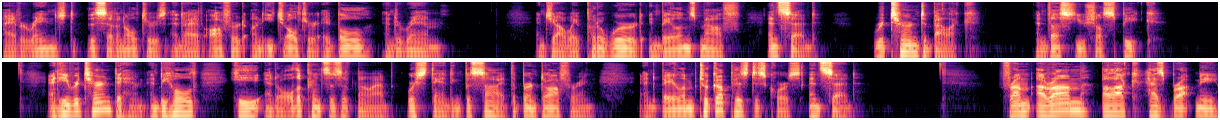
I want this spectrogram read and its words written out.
I have arranged the seven altars, and I have offered on each altar a bull and a ram. And Yahweh put a word in Balaam's mouth, and said, Return to Balak, and thus you shall speak. And he returned to him, and behold, he and all the princes of Moab were standing beside the burnt offering. And Balaam took up his discourse, and said, From Aram Balak has brought me,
